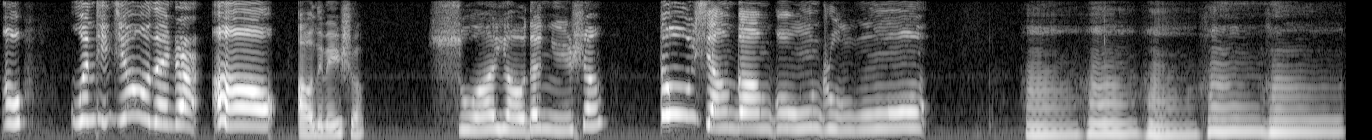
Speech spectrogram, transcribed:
哦，问题就在这儿。哦，奥利维说：“所有的女生。”想当公主。哼哼哼哼哼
